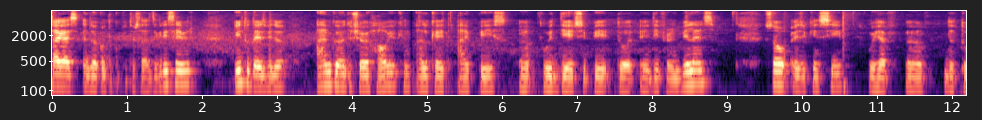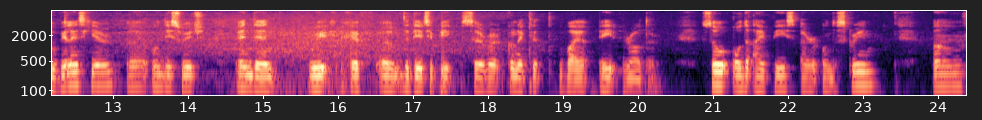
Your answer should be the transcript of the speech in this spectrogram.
Hi guys and welcome to Computer Science Degree Savior. In today's video I'm going to show you how you can allocate IPs uh, with DHCP to a different VLANs. So as you can see we have uh, the two VLANs here uh, on this switch and then we have um, the DHCP server connected via a router. So all the IPs are on the screen. Um,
